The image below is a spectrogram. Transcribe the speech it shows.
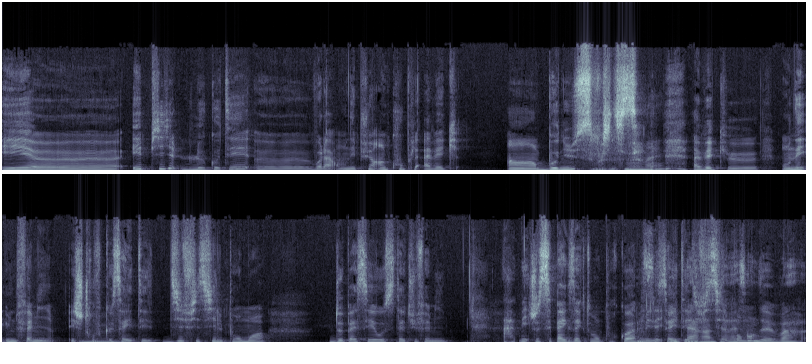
Et, euh, et puis, le côté, euh, voilà, on n'est plus un couple avec un bonus, je dis ça, Ouais. avec, on est une famille. Et je trouve que Mhm. ça a été difficile pour moi de passer au statut famille. Ah, mais Je sais pas exactement pourquoi, mais c'est ça a été difficile pour intéressant moi. de voir.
